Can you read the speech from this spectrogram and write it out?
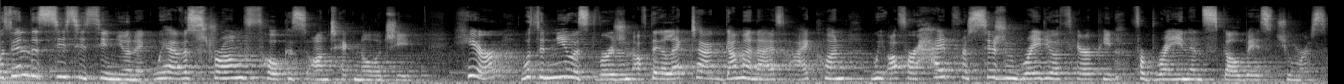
Within the CCC Munich, we have a strong focus on technology. Here, with the newest version of the Elekta Gamma Knife Icon, we offer high precision radiotherapy for brain and skull based tumors.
